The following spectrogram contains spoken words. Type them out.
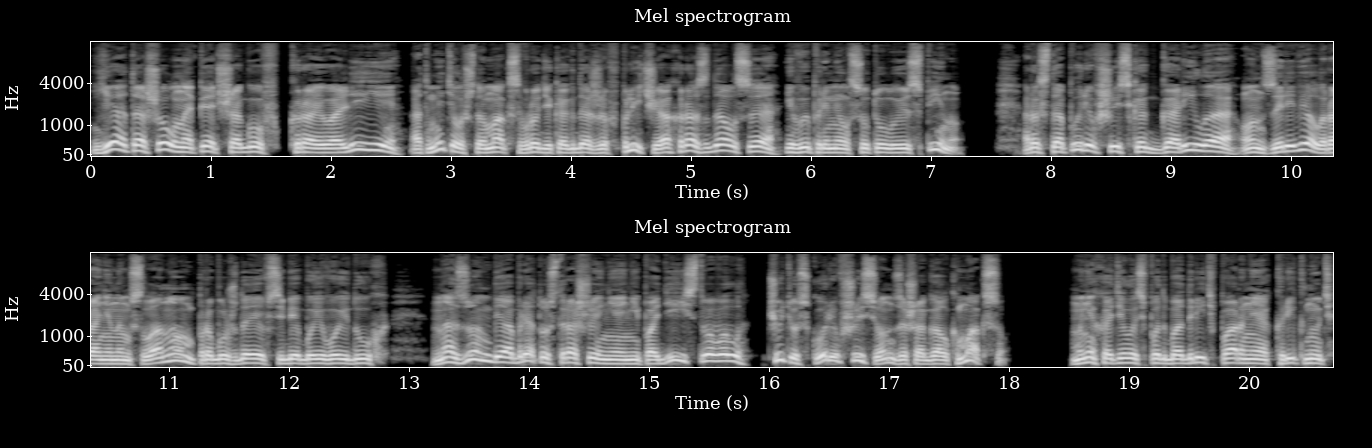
Я отошел на пять шагов к краю аллеи, отметил, что Макс вроде как даже в плечах раздался и выпрямил сутулую спину. Растопырившись, как горилла, он заревел раненым слоном, пробуждая в себе боевой дух. На зомби обряд устрашения не подействовал, чуть ускорившись, он зашагал к Максу. Мне хотелось подбодрить парня, крикнуть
